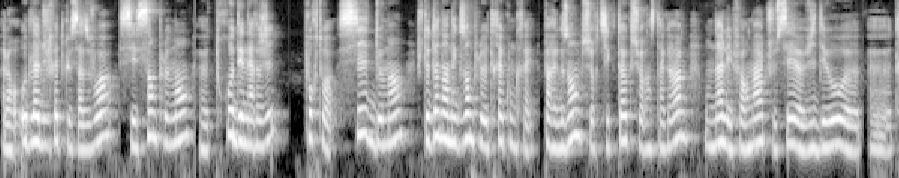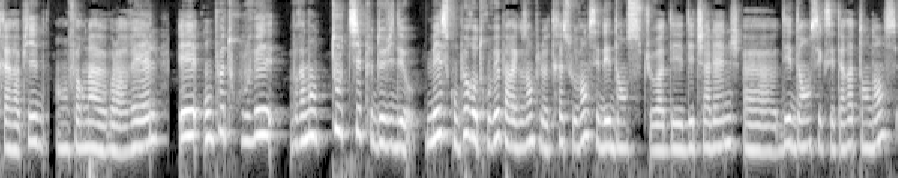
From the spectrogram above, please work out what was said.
Alors au-delà du fait que ça se voit, c'est simplement euh, trop d'énergie pour toi. Si demain, je te donne un exemple très concret. Par exemple, sur TikTok, sur Instagram, on a les formats, tu sais, euh, vidéos euh, euh, très rapides, en format voilà réel, et on peut trouver vraiment tout type de vidéos. Mais ce qu'on peut retrouver par exemple très souvent, c'est des danses, tu vois, des, des challenges, euh, des danses, etc., tendances.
